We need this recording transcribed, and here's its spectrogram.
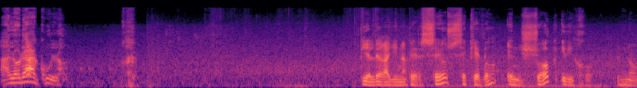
al oráculo. Piel de gallina. Perseo se quedó en shock y dijo, no,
